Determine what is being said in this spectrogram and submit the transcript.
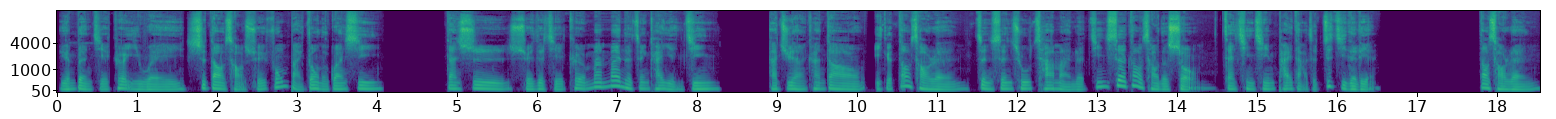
原本杰克以为是稻草随风摆动的关系，但是随着杰克慢慢的睁开眼睛，他居然看到一个稻草人正伸出插满了金色稻草的手，在轻轻拍打着自己的脸。稻草人，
